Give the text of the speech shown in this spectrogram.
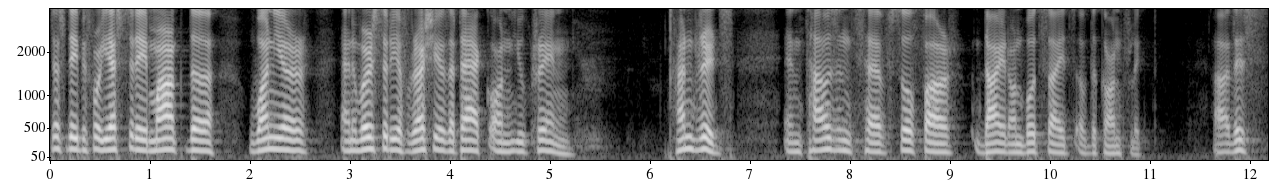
Just day before yesterday marked the one year anniversary of Russia's attack on Ukraine. Hundreds and thousands have so far died on both sides of the conflict. Uh, this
